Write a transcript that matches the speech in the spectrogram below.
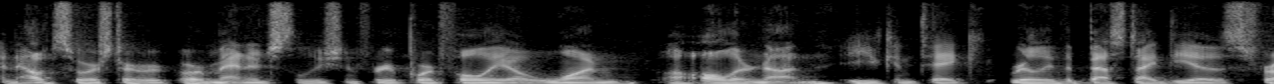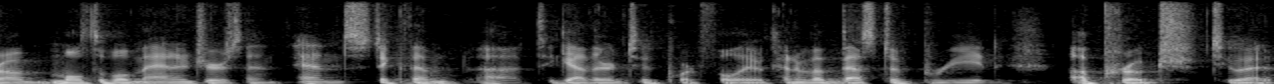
an outsourced or, or, managed solution for your portfolio, one all or none. You can take really the best ideas from multiple managers and, and stick them uh, together into a portfolio, kind of a best of breed approach to it.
